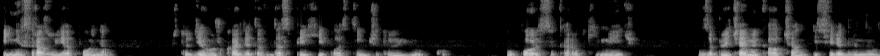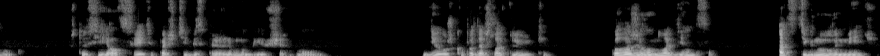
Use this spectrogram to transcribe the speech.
и не сразу я понял, что девушка одета в доспехи и пластинчатую юбку, у пояса короткий меч, за плечами колчан и серебряный лук, что сиял в свете почти беспрерывно бьющих молний. Девушка подошла к люльке, положила младенца, отстегнула меч,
